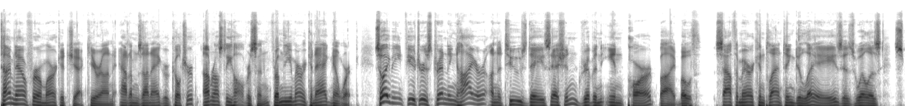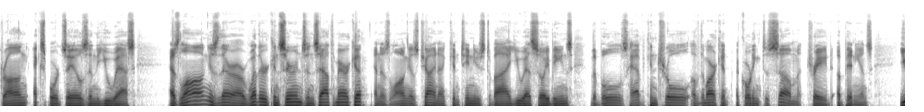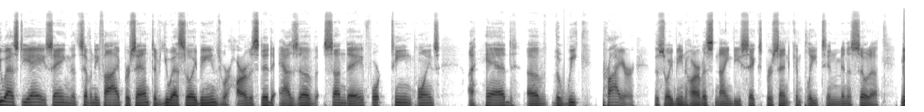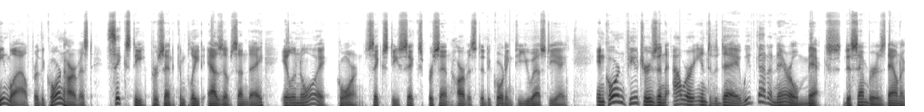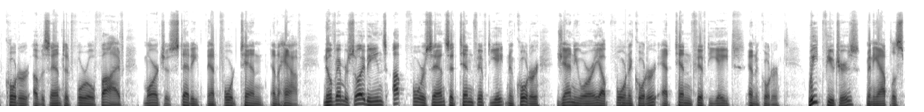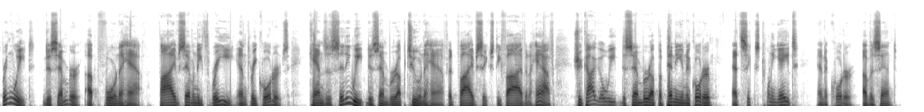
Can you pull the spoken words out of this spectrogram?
Time now for a market check here on Adams on Agriculture. I'm Rusty Halvorson from the American Ag Network. Soybean futures trending higher on a Tuesday session, driven in part by both South American planting delays as well as strong export sales in the U.S. As long as there are weather concerns in South America, and as long as China continues to buy U.S. soybeans, the bulls have control of the market, according to some trade opinions. USDA saying that 75% of U.S. soybeans were harvested as of Sunday, 14 points ahead of the week prior. The soybean harvest, 96% complete in Minnesota. Meanwhile, for the corn harvest, 60% complete as of Sunday. Illinois corn, 66% harvested according to USDA. In corn futures, an hour into the day, we've got a narrow mix. December is down a quarter of a cent at 405. March is steady at 410 and a half. November soybeans up four cents at 1058 and a quarter. January up four and a quarter at 1058 and a quarter. Wheat futures, Minneapolis spring wheat, December up four and a half, 573 and three quarters. Kansas City wheat December up two and a half at 565 and a half. Chicago wheat December up a penny and a quarter at 628 and a quarter of a cent.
